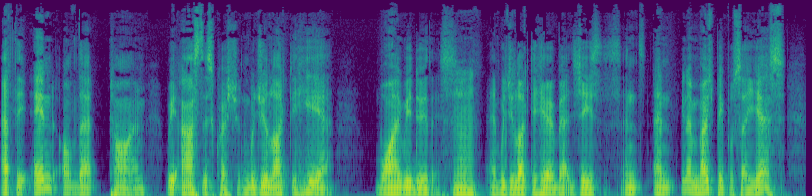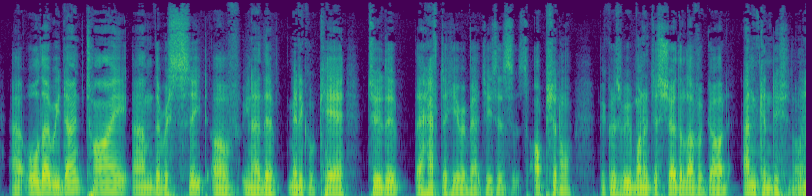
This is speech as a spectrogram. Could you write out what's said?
At the end of that time, we ask this question Would you like to hear why we do this? And would you like to hear about Jesus? And, and you know, most people say yes. Uh, although we don't tie um, the receipt of you know the medical care to the they have to hear about Jesus. It's optional because we want to just show the love of God unconditionally.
